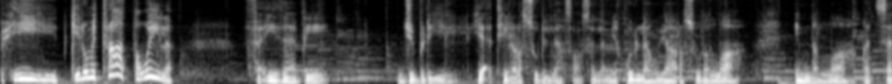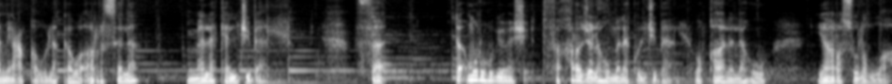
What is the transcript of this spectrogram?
بعيد كيلومترات طويلة. فإذا جبريل يأتي لرسول الله صلى الله عليه وسلم يقول له يا رسول الله إن الله قد سمع قولك وأرسل ملك الجبال. فتأمره بما شئت. فخرج له ملك الجبال وقال له يا رسول الله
